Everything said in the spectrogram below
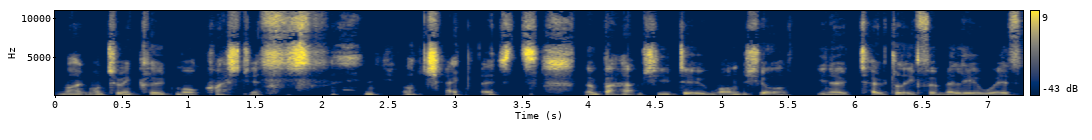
you might want to include more questions in your checklists than perhaps you do once you're, you know, totally familiar with,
